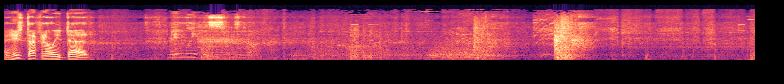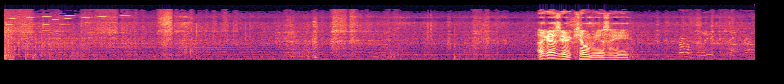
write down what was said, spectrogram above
Yeah, he's definitely dead. Mainly his That guy's gonna kill me, isn't he? Probably if you don't run.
